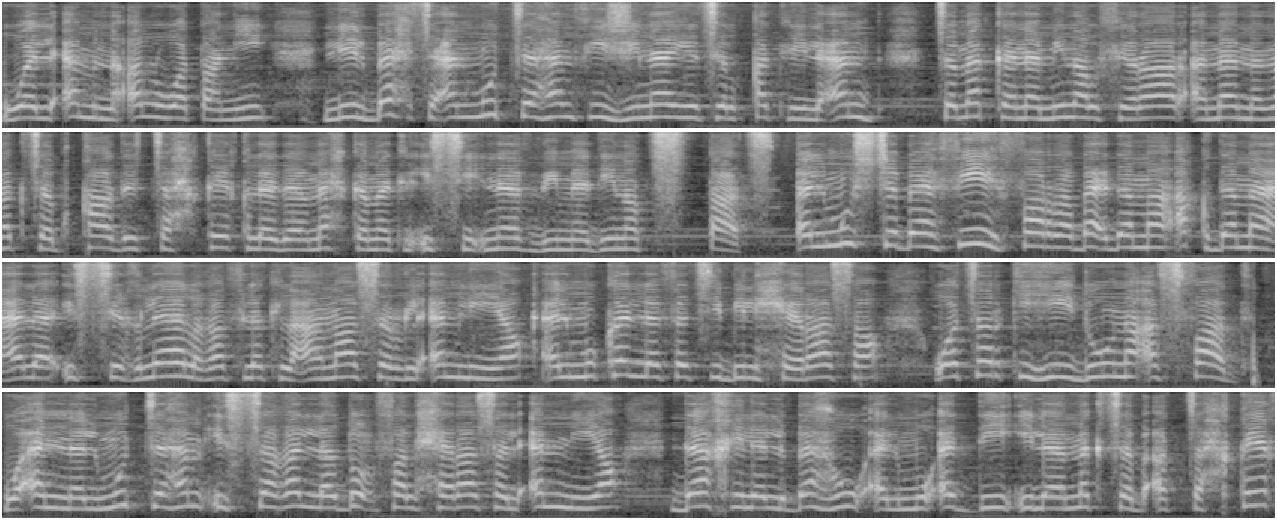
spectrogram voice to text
والأمن الوطني للبحث عن متهم في جناية القتل العمد تمكن من الفرار أمام مكتب قاضي التحقيق لدى محكمة الاستئناف بمدينة سطات. المشتبه فيه فر بعدما أقدم على استغلال غفلة العناصر الأمنية المكلفة بالحراسة وتركه دون أصفاد وأن المتهم استغل ضعف الحراسة الأمنية داخل البهو المؤدي إلى مكتب التحقيق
